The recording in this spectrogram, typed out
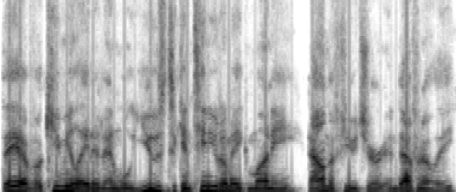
they have accumulated and will use to continue to make money down the future indefinitely.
